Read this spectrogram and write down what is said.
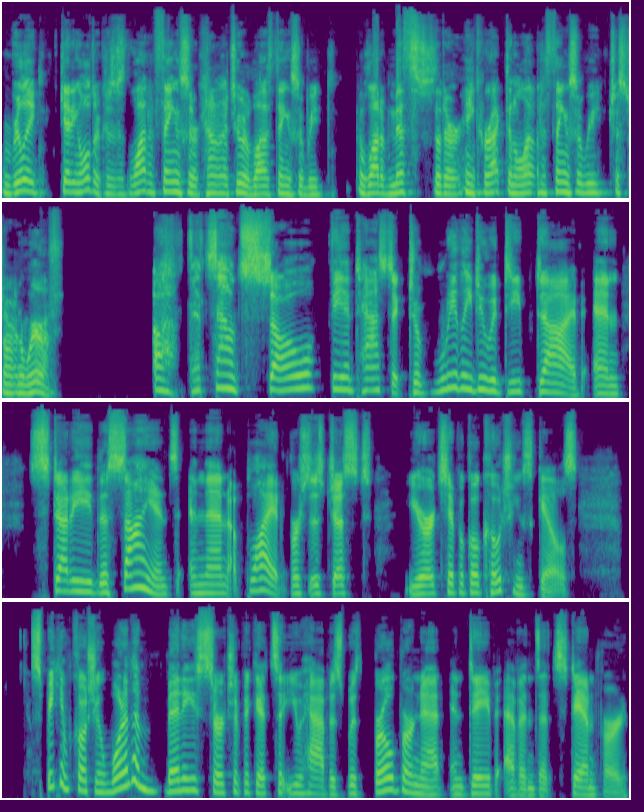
really getting older because there's a lot of things that are counterintuitive, a lot of things that we, a lot of myths that are incorrect, and a lot of things that we just aren't aware of. Oh, that sounds so fantastic to really do a deep dive and study the science and then apply it versus just your typical coaching skills. Speaking of coaching, one of the many certificates that you have is with Bill Burnett and Dave Evans at Stanford.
